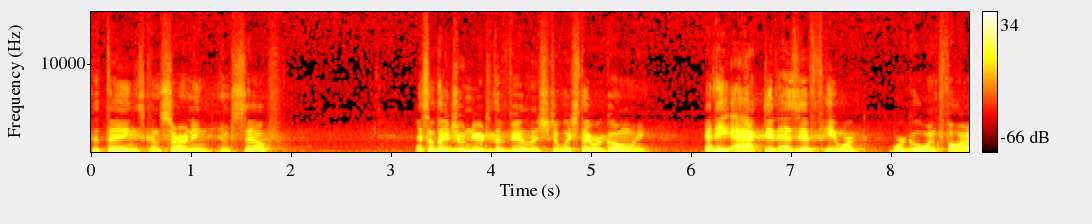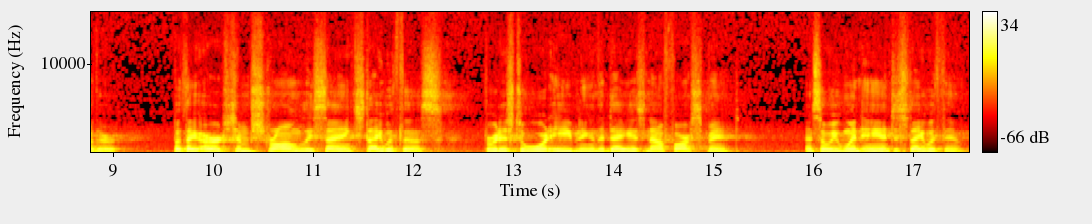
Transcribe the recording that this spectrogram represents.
the things concerning himself. And so they drew near to the village to which they were going. And he acted as if he were, were going farther, but they urged him strongly, saying, Stay with us, for it is toward evening, and the day is now far spent. And so he went in to stay with them.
